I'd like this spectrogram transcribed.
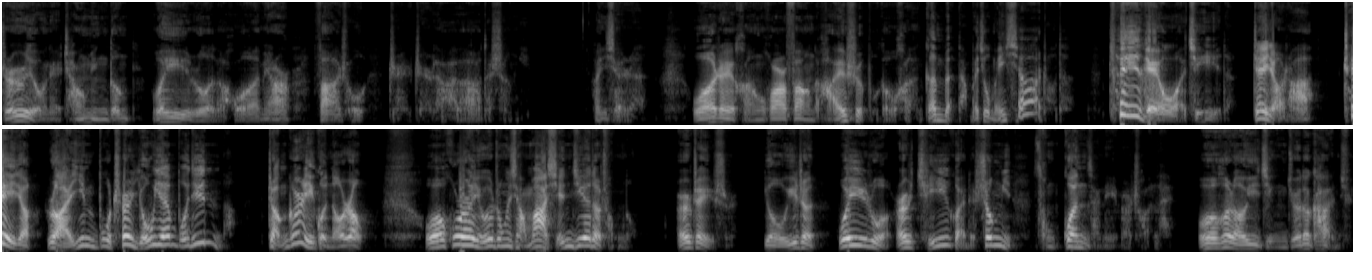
只有那长明灯微弱的火苗发出吱吱啦啦的声音。很显然，我这狠话放的还是不够狠，根本他妈就没吓着他。这给我气的，这叫啥？这叫软硬不吃，油盐不进呐，整个一滚刀肉。我忽然有一种想骂衔接的冲动，而这时有一阵微弱而奇怪的声音从棺材那边传来。我和老易警觉的看去，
